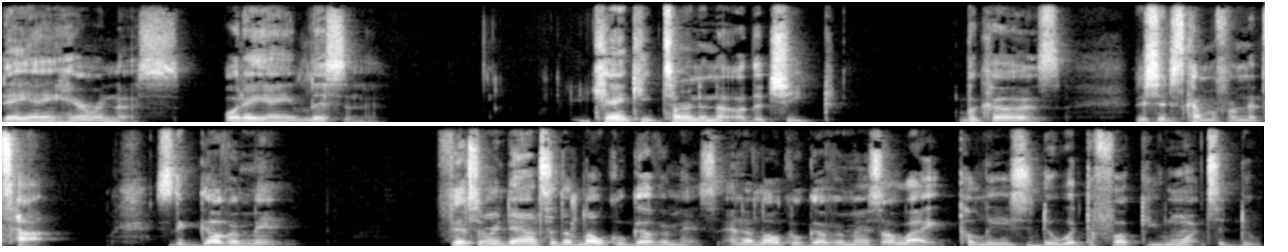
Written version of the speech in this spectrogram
they ain't hearing us or they ain't listening. You can't keep turning the other cheek because this shit is coming from the top. It's the government filtering down to the local governments, and the local governments are like, police, do what the fuck you want to do.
